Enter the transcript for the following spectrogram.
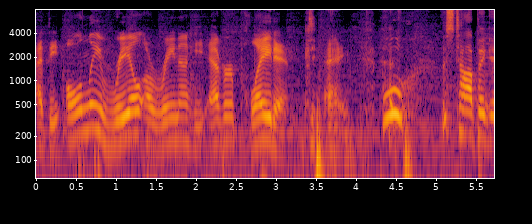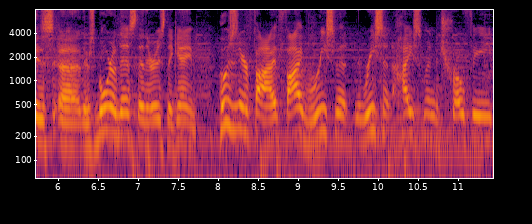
at the only real arena he ever played in. Dang. Whew. This topic is, uh, there's more of this than there is the game. Who's in your five? Five recent, recent Heisman Trophy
